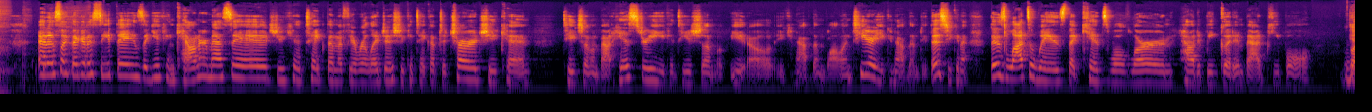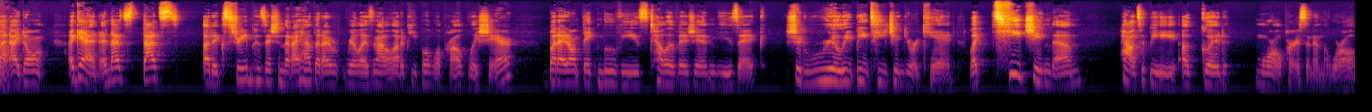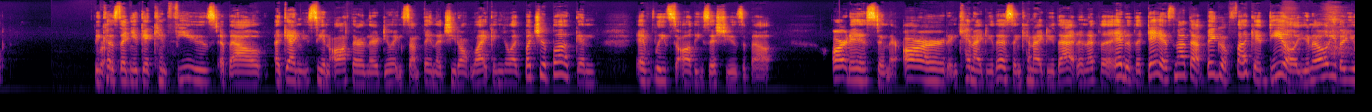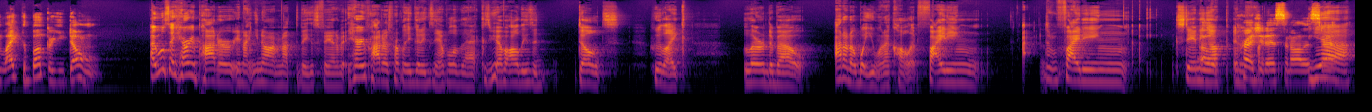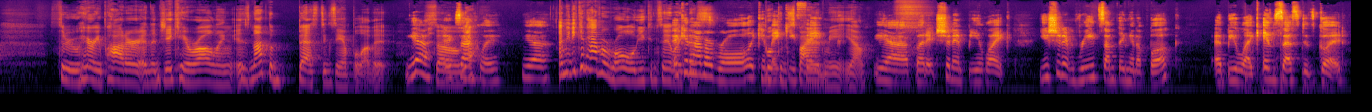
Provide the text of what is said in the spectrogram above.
And it's like they're gonna see things that you can counter message. You can take them if you're religious. You can take them to church. You can teach them about history. You can teach them, you know, you can have them volunteer. You can have them do this. You can. There's lots of ways that kids will learn how to be good and bad people. But yeah. I don't. Again, and that's that's an extreme position that I have that I realize not a lot of people will probably share but I don't think movies, television, music should really be teaching your kid, like teaching them how to be a good moral person in the world. Because right. then you get confused about, again, you see an author and they're doing something that you don't like, and you're like, but your book. And it leads to all these issues about artists and their art and can I do this and can I do that? And at the end of the day, it's not that big of a fucking deal, you know? Either you like the book or you don't. I will say Harry Potter, and I, you know I'm not the biggest fan of it. Harry Potter is probably a good example of that because you have all these adults who like learned about I don't know what you want to call it, fighting, fighting, standing oh, up, and prejudice and all this. Yeah, stuff. through Harry Potter, and then J.K. Rowling is not the best example of it. Yeah, so, exactly. Yeah. yeah. I mean, it can have a role. You can say like it can have a role. It can make you think. Me, yeah. Yeah, but it shouldn't be like you shouldn't read something in a book and be like incest is good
